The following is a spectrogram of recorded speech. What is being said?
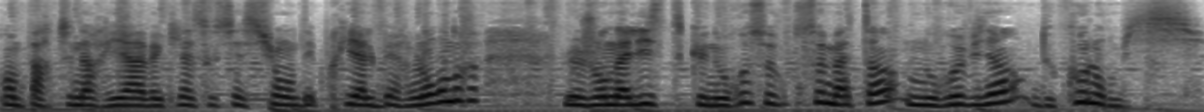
en partenariat avec l'association des prix Albert Londres. Le journaliste que nous recevons ce matin nous revient de Colombie.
